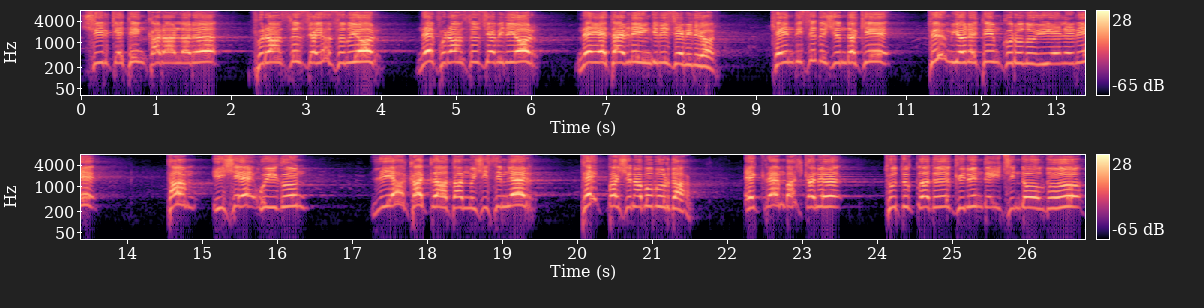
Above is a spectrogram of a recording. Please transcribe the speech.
Şirketin kararları Fransızca yazılıyor. Ne Fransızca biliyor, ne yeterli İngilizce biliyor. Kendisi dışındaki tüm yönetim kurulu üyeleri tam işe uygun liyakatle atanmış isimler tek başına bu burada. Ekrem Başkanı tutukladığı günün de içinde olduğu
